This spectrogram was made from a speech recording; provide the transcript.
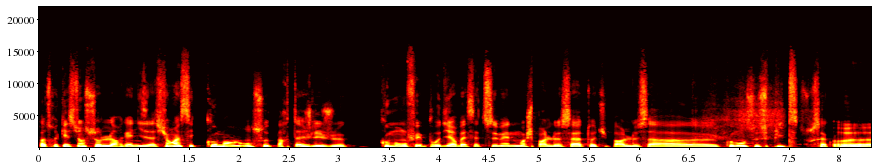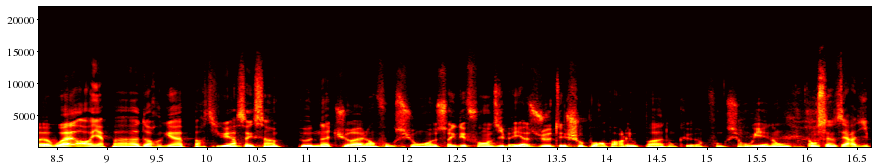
autre question sur l'organisation, hein, c'est comment on se partage les jeux Comment on fait pour dire bah, cette semaine moi je parle de ça, toi tu parles de ça, euh, comment on se split tout ça quoi? Euh, ouais, alors il n'y a pas d'orga particulière, c'est vrai que c'est un peu naturel en fonction. euh, C'est vrai que des fois on dit, bah il y a ce jeu, t'es chaud pour en parler ou pas, donc euh, en fonction oui et non. On s'interdit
